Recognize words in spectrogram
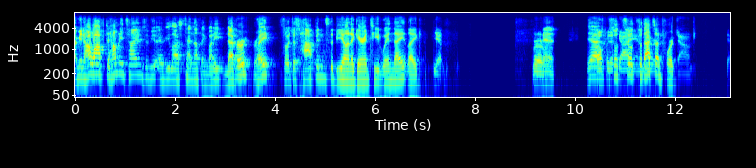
I mean, how often how many times have you have you lost 10 nothing, buddy? Never, right? So it just happens to be on a guaranteed win night. Like Brutal. man. Yeah, Felt so so so that's unfortunate. Down. Yeah.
